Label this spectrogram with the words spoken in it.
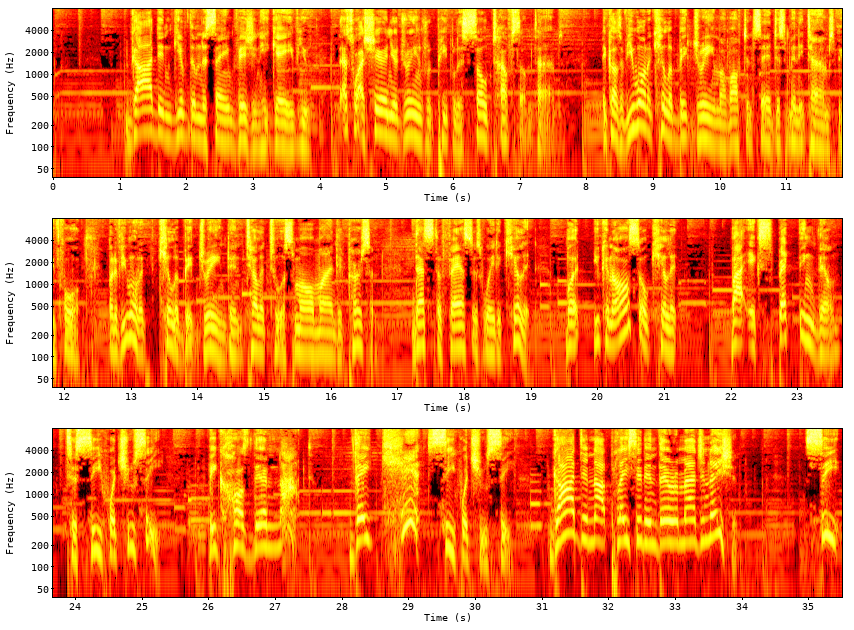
God didn't give them the same vision he gave you. That's why sharing your dreams with people is so tough sometimes. Because if you want to kill a big dream, I've often said this many times before, but if you want to kill a big dream, then tell it to a small minded person. That's the fastest way to kill it. But you can also kill it by expecting them to see what you see because they're not. They can't see what you see. God did not place it in their imagination. See,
